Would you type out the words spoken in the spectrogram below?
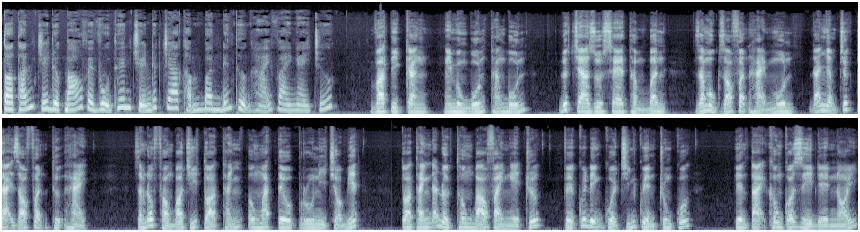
Tòa Thánh chỉ được báo về vụ thuyên chuyển Đức cha Thẩm Bân đến Thượng Hải vài ngày trước. Vatican, ngày 4 tháng 4, Đức cha Giuse Thẩm Bân, giám mục giáo phận Hải Môn đã nhậm chức tại giáo phận Thượng Hải. Giám đốc phòng báo chí tòa thánh ông Matteo Bruni cho biết, tòa thánh đã được thông báo vài ngày trước về quyết định của chính quyền Trung Quốc. Hiện tại không có gì để nói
